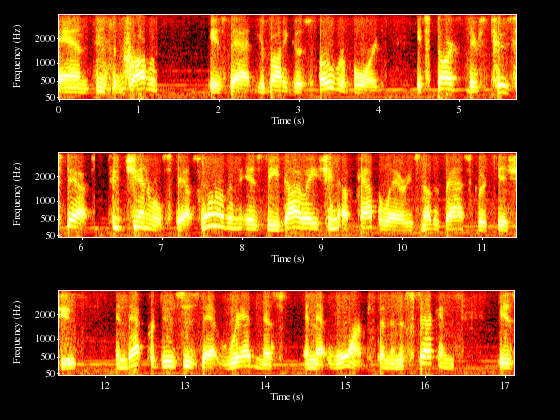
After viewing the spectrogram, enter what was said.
and mm-hmm. the problem is that your body goes overboard. It starts. There's two steps, two general steps. One of them is the dilation of capillaries and other vascular tissue, and that produces that redness and that warmth. And then the second is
